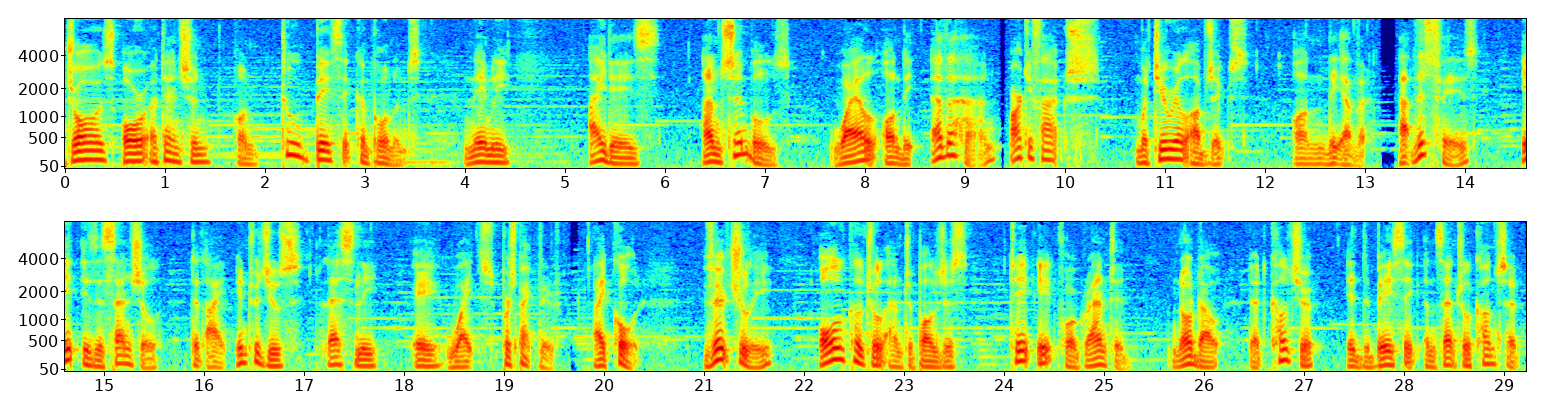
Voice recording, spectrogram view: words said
draws our attention on two basic components, namely ideas, and symbols, while on the other hand, artifacts, material objects on the other. At this phase, it is essential that I introduce Leslie A. White's perspective. I quote Virtually all cultural anthropologists take it for granted, no doubt, that culture is the basic and central concept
